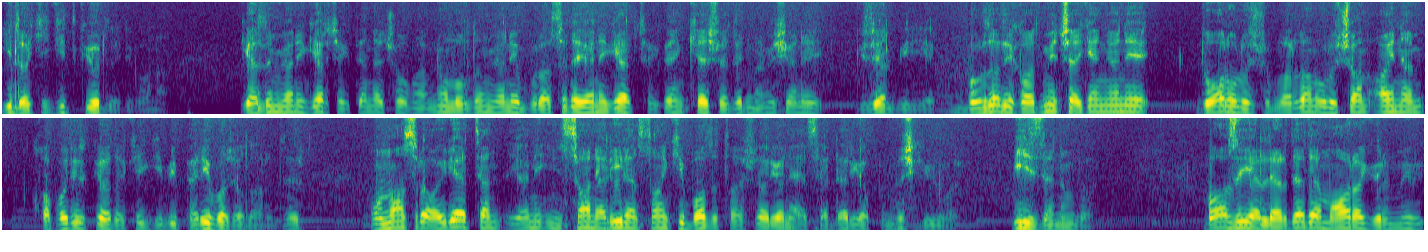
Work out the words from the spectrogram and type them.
illaki git gör dedi bana. Geldim yani gerçekten de çok memnun oldum. Yani burası da yani gerçekten keşfedilmemiş yani güzel bir yer. Burada dikkatimi çeken yani doğal oluşumlardan oluşan aynen Kapadokya'daki gibi peri bacalarıdır. Ondan sonra ayrıyeten yani insan eliyle sanki bazı taşlar yani eserler yapılmış gibi var. Bir izlenim var. Bazı yerlerde de mağara görünümü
